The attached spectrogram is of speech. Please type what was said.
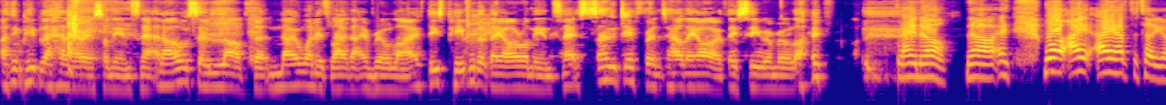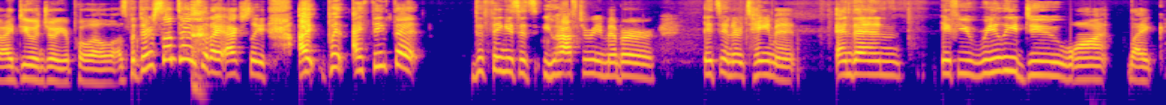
I think people are hilarious on the internet. And i also love that no one is like that in real life. These people that they are on the internet so different to how they are if they see you in real life. I know. No, I, well, I, I have to tell you, I do enjoy your laws, but there's sometimes that I actually, I, but I think that the thing is, it's you have to remember it's entertainment, and then if you really do want like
